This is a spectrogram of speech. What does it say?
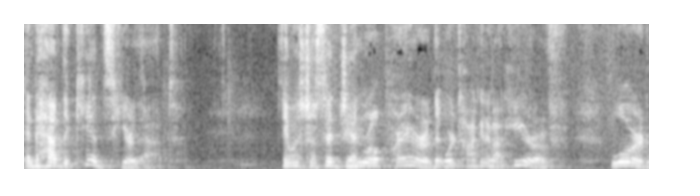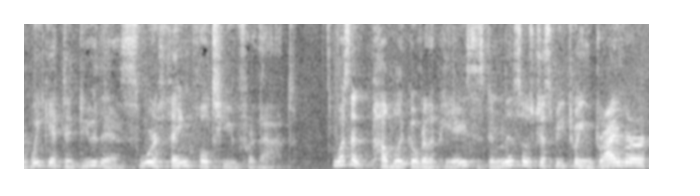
and to have the kids hear that. It was just a general prayer that we're talking about here of, Lord, we get to do this. We're thankful to you for that. It wasn't public over the PA system. This was just between driver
